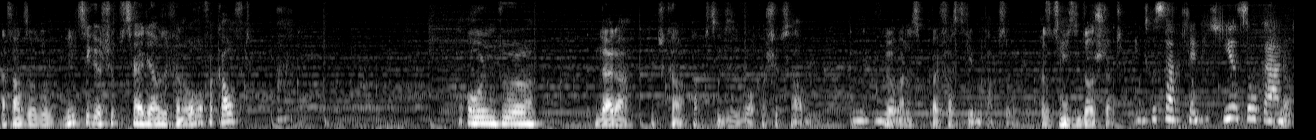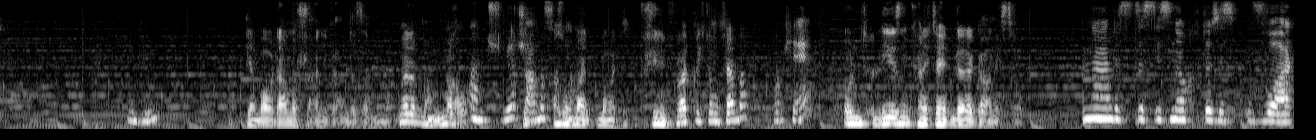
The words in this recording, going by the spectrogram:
Das waren so, so winzige Chips, die haben sie für einen Euro verkauft. Und äh, leider gibt es keine Pubs, die diese Walker Chips haben. Mhm. Früher war das bei fast jedem Pub so. Also zumindest in Deutschland. Interessant, kenne ich hier so gar nicht. Mhm. Die haben aber damals schon einige andere Sachen gemacht. Na, dann machen wir mal. Und ja, schauen es Achso, nein, Moment. Verschiedene Geschmacksrichtungen scheinbar. Okay. Und lesen kann ich da hinten leider gar nichts drauf. Na, das, das ist noch, das ist Wort.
